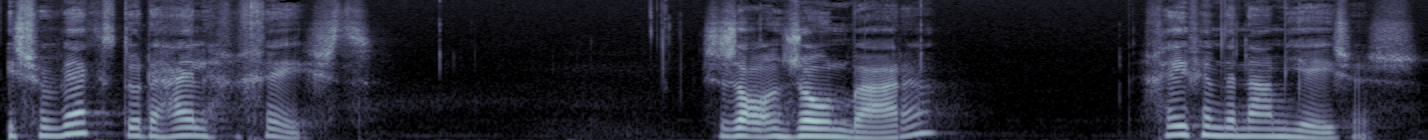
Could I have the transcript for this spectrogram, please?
is verwekt door de Heilige Geest. Ze zal een zoon baren. Geef hem de naam Jezus,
